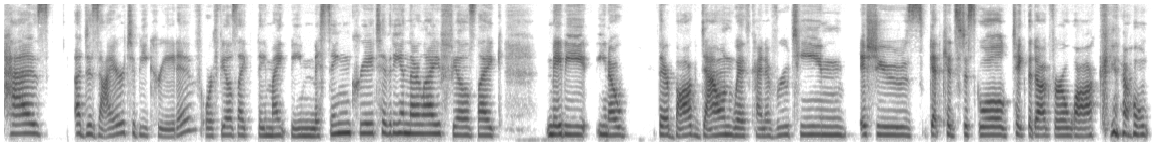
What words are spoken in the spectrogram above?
has a desire to be creative or feels like they might be missing creativity in their life, feels like maybe, you know, they're bogged down with kind of routine issues, get kids to school, take the dog for a walk, you know,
